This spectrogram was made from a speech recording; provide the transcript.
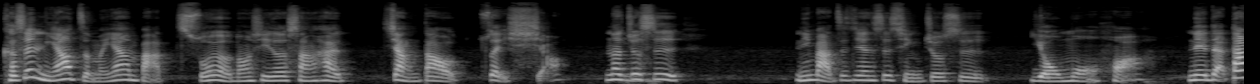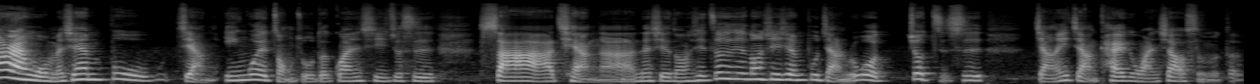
可是你要怎么样把所有东西都伤害降到最小？那就是你把这件事情就是幽默化。那的当然，我们现在不讲，因为种族的关系就是杀啊、抢啊那些东西，这些东西先不讲。如果就只是讲一讲、开个玩笑什么的，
